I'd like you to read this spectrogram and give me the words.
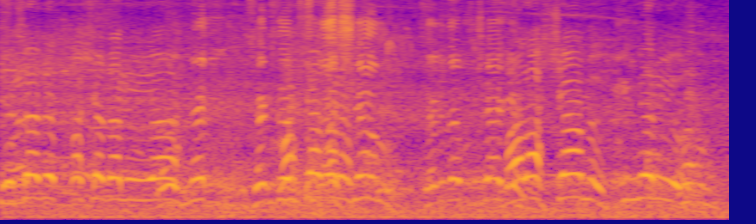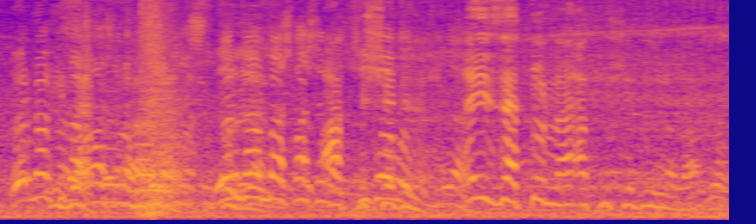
Hesap et kaça alıyor ya? Ne? 8'den buçuk aşağı mı? 8'den buçuğa Mal gel. aşağı mı? Kim veriyor? Vermem ki başkasına. Vermem başkasına. 67 lira. E İzzet dur lan 67 lira lan. Yok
